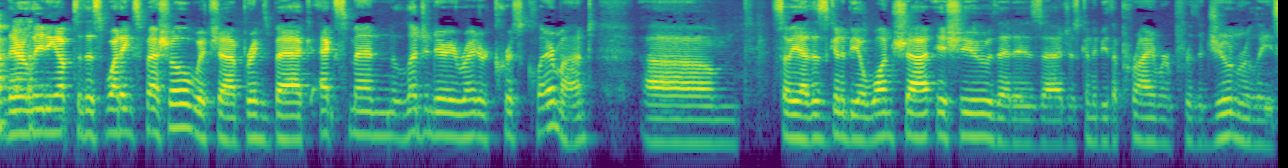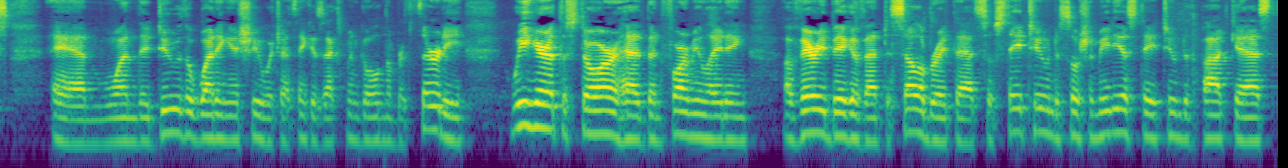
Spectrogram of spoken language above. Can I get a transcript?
they're leading up to this wedding special, which uh, brings back X Men legendary writer Chris Claremont. Um, so yeah, this is going to be a one-shot issue that is uh, just going to be the primer for the June release. And when they do the wedding issue, which I think is X Men Gold number thirty, we here at the store had been formulating a very big event to celebrate that. So stay tuned to social media. Stay tuned to the podcast.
